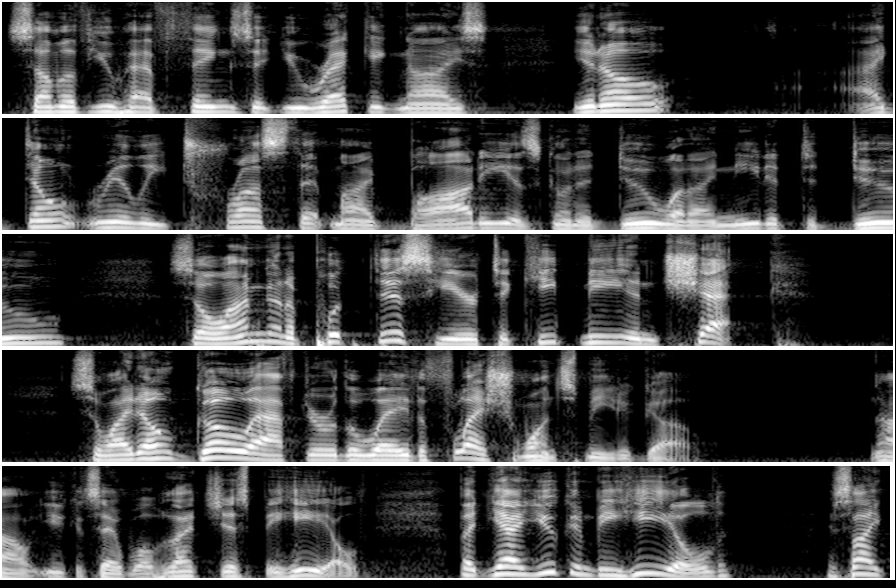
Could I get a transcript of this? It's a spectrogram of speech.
Some of you have things that you recognize. You know, I don't really trust that my body is going to do what I need it to do. So I'm going to put this here to keep me in check so I don't go after the way the flesh wants me to go. Now, you could say, well, let's just be healed. But yeah, you can be healed. It's like,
